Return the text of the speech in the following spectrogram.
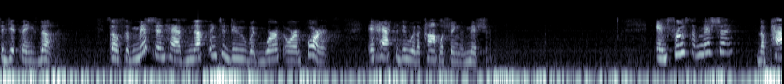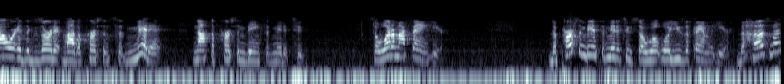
to get things done. So submission has nothing to do with worth or importance. It has to do with accomplishing the mission. In true submission, the power is exerted by the person submitted, not the person being submitted to. So what am I saying here? The person being submitted to, so we'll, we'll use a family here. The husband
